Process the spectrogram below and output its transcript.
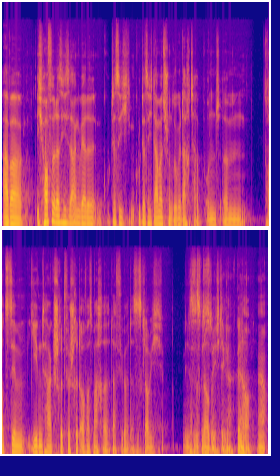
aber ich hoffe, dass ich sagen werde, gut, dass ich, gut, dass ich damals schon so gedacht habe und ähm, trotzdem jeden Tag Schritt für Schritt auch was mache dafür. Das ist, glaube ich, mindestens genauso wichtig. Genau. Ja, ja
